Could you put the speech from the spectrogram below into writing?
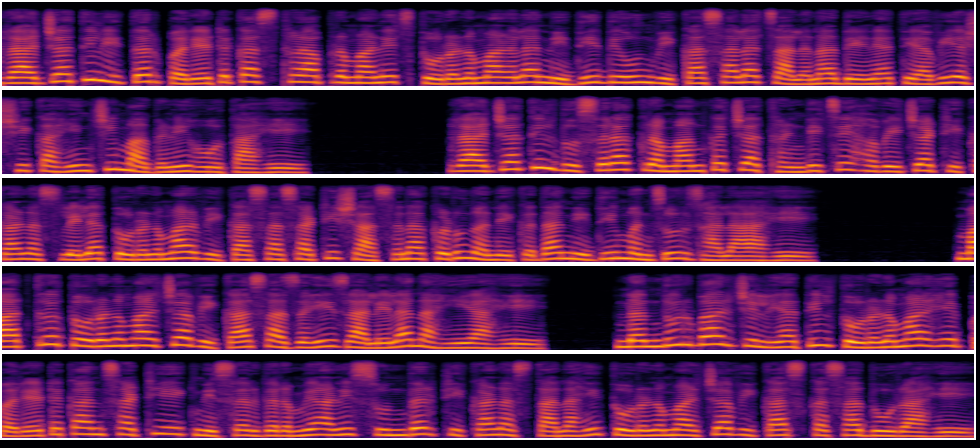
राज्यातील इतर पर्यटकस्थळाप्रमाणेच तोरणमाळला निधी देऊन विकासाला चालना देण्यात यावी अशी काहींची मागणी होत आहे. राज्यातील दुसरा क्रमांकच्या थंडीचे हवेच्या ठिकाण असलेल्या तोरणमाळ विकासासाठी शासनाकडून अनेकदा निधी मंजूर झाला आहे. मात्र तोरणमाळच्या विकास आजही झालेला नाही आहे. नंदुरबार जिल्ह्यातील तोरणमाळ हे पर्यटकांसाठी एक निसर्गरम्य आणि सुंदर ठिकाण असतानाही तोरणमाळचा विकास कसा दूर आहे?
